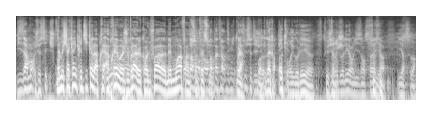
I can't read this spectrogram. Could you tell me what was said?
Bizarrement, je sais. Je Non mais chacun est critiquable. Après, après, moi, je ouais. voilà, encore une fois, même moi, enfin, on va- pas faire 10 minutes Voilà. juste d'accord, une pique ok. pour rigoler. euh, Parce que j'ai rigolé en lisant ça hier, hier soir.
